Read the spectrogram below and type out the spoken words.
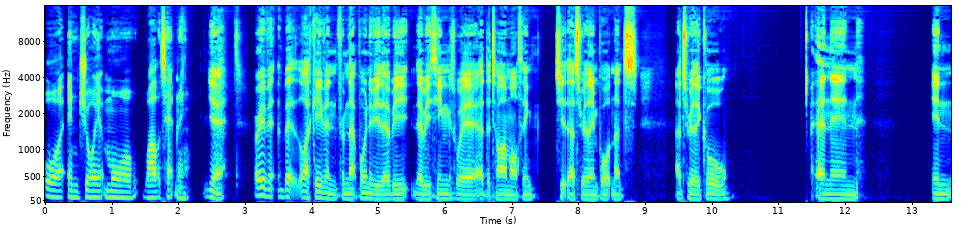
or enjoy it more while it's happening? Yeah, or even, but like even from that point of view, there'll be there'll be things where at the time I'll think, shit, that's really important. That's that's really cool. And then in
